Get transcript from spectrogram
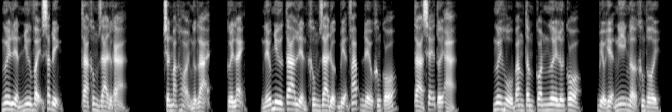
Ngươi liền như vậy xác định, ta không ra được à? Trần mặc hỏi ngược lại, cười lạnh, nếu như ta liền không ra được biện pháp đều không có, ta sẽ tới à? Ngươi hồ băng tâm con ngươi lớn co, biểu hiện nghi ngờ không thôi,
